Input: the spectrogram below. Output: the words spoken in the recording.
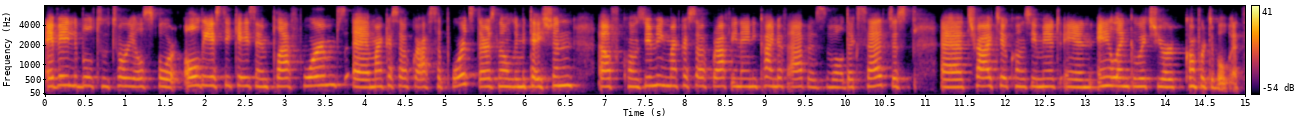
available tutorials for all the SDKs and platforms uh, Microsoft Graph supports. There's no limitation of consuming Microsoft Graph in any kind of app, as Waldek said. Just uh, try to consume it in any language you're comfortable with.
